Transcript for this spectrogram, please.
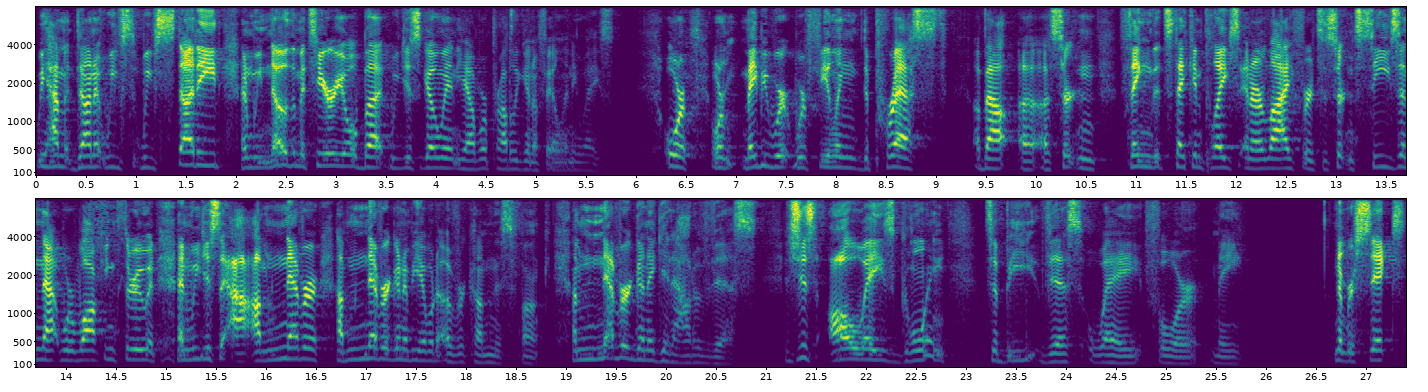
We haven't done it. We've, we've studied and we know the material, but we just go in, yeah, we're probably going to fail anyways. Or, or maybe we're, we're feeling depressed about a, a, certain thing that's taken place in our life or it's a certain season that we're walking through and, and we just say I, am never i'm never going to be able to overcome this funk. I'm never going to get out of this. It's just always going to be this way for me. Number six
